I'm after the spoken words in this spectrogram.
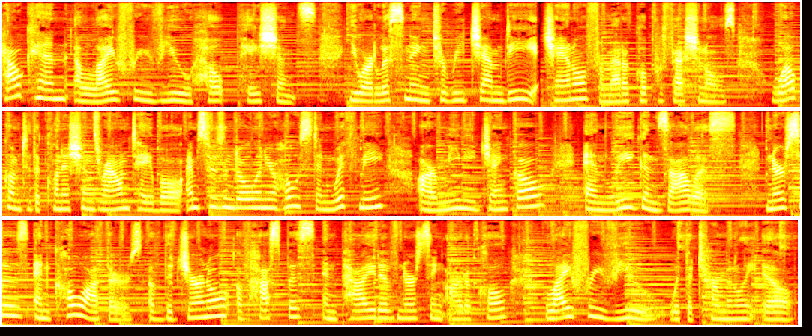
How can a life review help patients? You are listening to ReachMD, channel for medical professionals. Welcome to the Clinicians Roundtable. I'm Susan Dolan, your host, and with me are Mimi Jenko and Lee Gonzalez, nurses and co authors of the Journal of Hospice and Palliative Nursing article, Life Review with the Terminally Ill.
